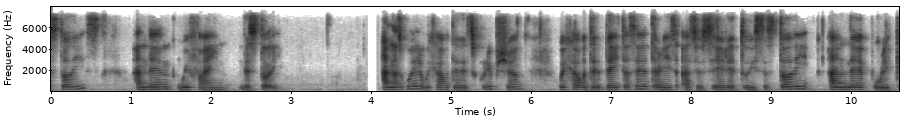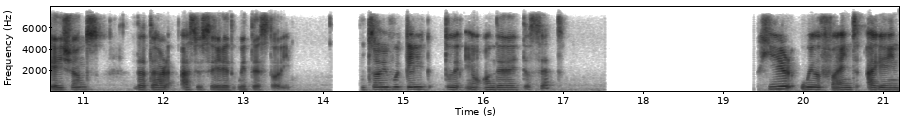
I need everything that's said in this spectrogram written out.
studies and then we find the study. And as well, we have the description, we have the dataset that is associated to this study and the publications that are associated with the study. So if we click the, on the dataset, here we'll find again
